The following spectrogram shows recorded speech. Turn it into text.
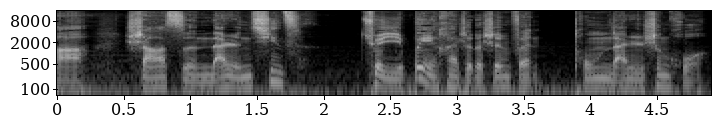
他杀死男人妻子，却以被害者的身份同男人生活。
